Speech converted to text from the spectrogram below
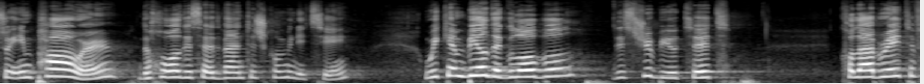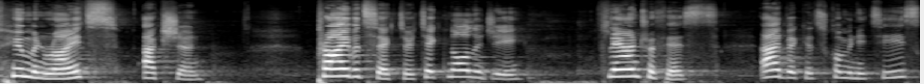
to empower the whole disadvantaged community. We can build a global, distributed, collaborative human rights action. Private sector, technology, philanthropists, advocates, communities,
